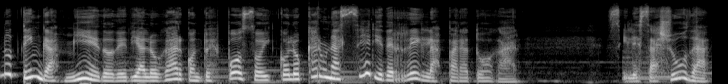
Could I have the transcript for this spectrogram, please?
no tengas miedo de dialogar con tu esposo y colocar una serie de reglas para tu hogar. Si les ayuda,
